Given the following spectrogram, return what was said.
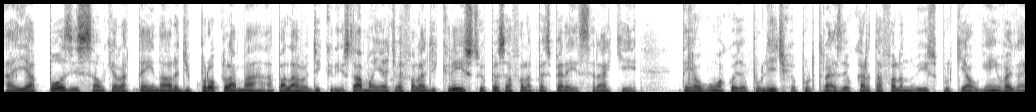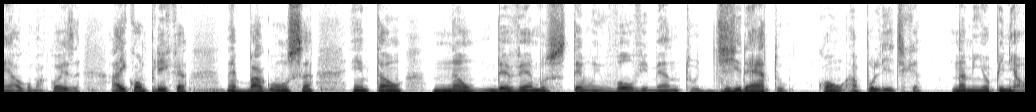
aí a posição que ela tem na hora de proclamar a palavra de Cristo. Amanhã a gente vai falar de Cristo e o pessoal fala, mas espera aí, será que tem alguma coisa política por trás. Aí o cara está falando isso porque alguém vai ganhar alguma coisa. Aí complica, né, bagunça. Então não devemos ter um envolvimento direto com a política, na minha opinião.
